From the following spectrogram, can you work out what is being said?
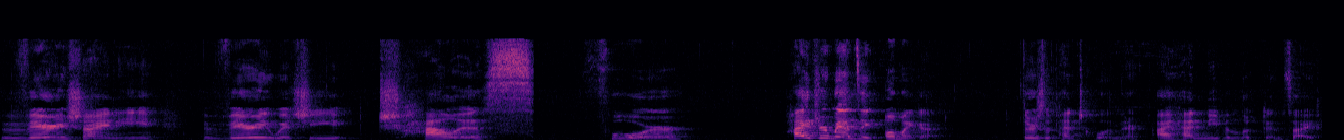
very shiny, very witchy chalice for hydromancy. Oh my God, there's a pentacle in there. I hadn't even looked inside.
